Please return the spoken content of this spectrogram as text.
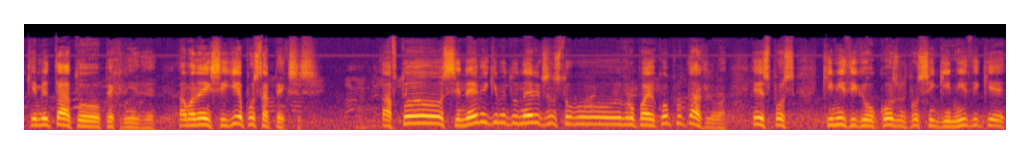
και μετά το παιχνίδι. Άμα δεν έχεις υγεία, πώς θα παίξεις; Αυτό συνέβη και με τον έριξαν στο Ευρωπαϊκό Πρωτάθλημα. Είδες πώς κινήθηκε ο κόσμος, πώς συγκινήθηκε,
